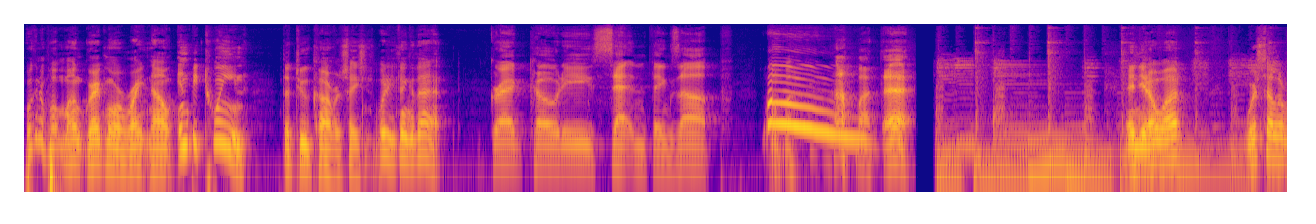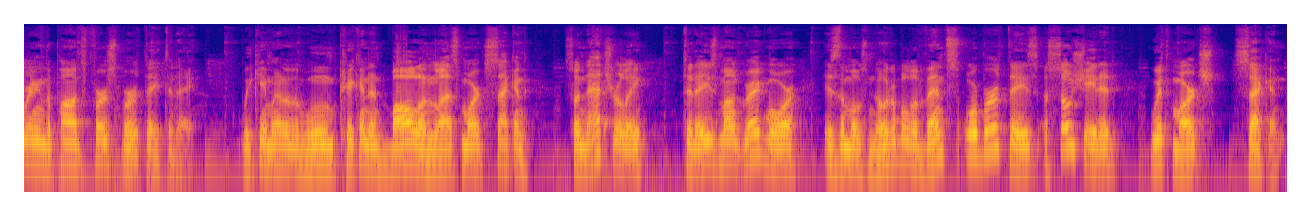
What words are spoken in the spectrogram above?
we're going to put Mount Gregmore right now in between the two conversations. What do you think of that? Greg Cote setting things up. Woo! How about that? And you know what? We're celebrating the pod's first birthday today. We came out of the womb kicking and bawling last March 2nd. So naturally, today's Mount Gregmore is the most notable events or birthdays associated with March 2nd.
